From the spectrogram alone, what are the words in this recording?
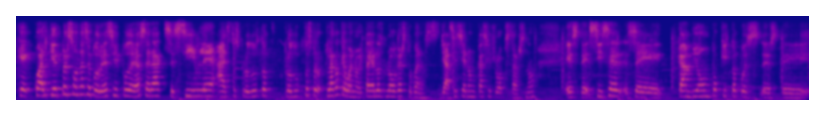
que cualquier persona se podría decir podría ser accesible a estos productos, productos, pero claro que bueno, ahorita ya los bloggers, pues bueno, ya se hicieron casi rockstars, ¿no? Este, sí se, se cambió un poquito pues este,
